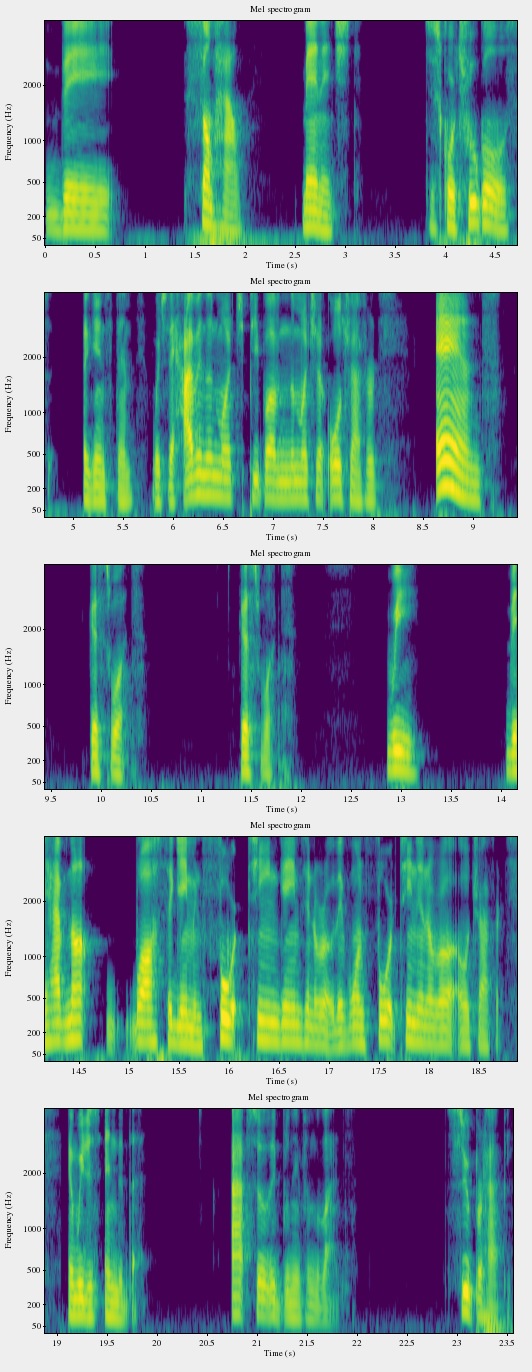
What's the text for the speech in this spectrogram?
they somehow managed to score two goals against them, which they haven't done much. People haven't done much at Old Trafford. And guess what? Guess what? We they have not lost a game in 14 games in a row. They've won 14 in a row at Old Trafford, and we just ended that. Absolutely brilliant from the lads. Super happy.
